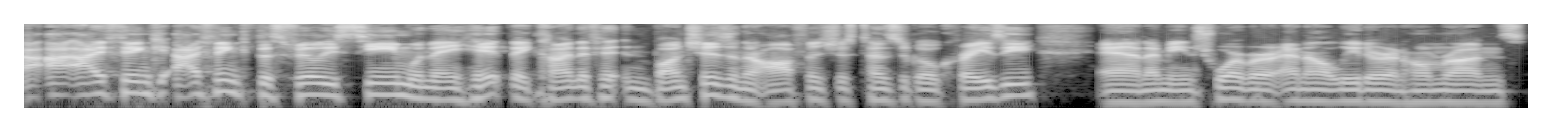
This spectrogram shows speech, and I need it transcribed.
I, I, think I think this Phillies team when they hit, they kind of hit in bunches, and their offense just tends to go crazy. And I mean, Schwarber, NL leader in home runs.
